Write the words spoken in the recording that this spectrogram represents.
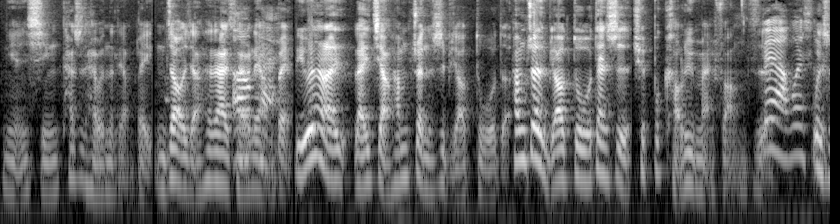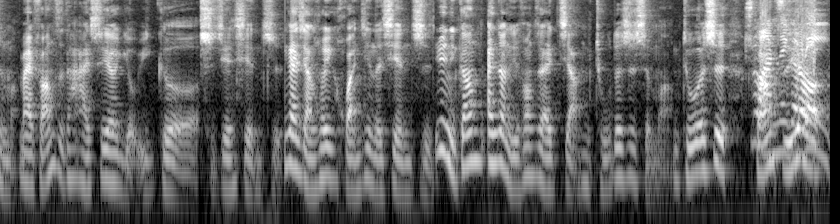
年薪，它是台湾的两倍。你知道我讲，它大概台湾两倍。理论上来来讲，他们赚的是比较多的，他们赚的比较。多，但是却不考虑买房子。对啊，为什么？为什么买房子它还是要有一个时间限制？应该讲说一个环境的限制。因为你刚按照你的方式来讲，你图的是什么？你图的是房子要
